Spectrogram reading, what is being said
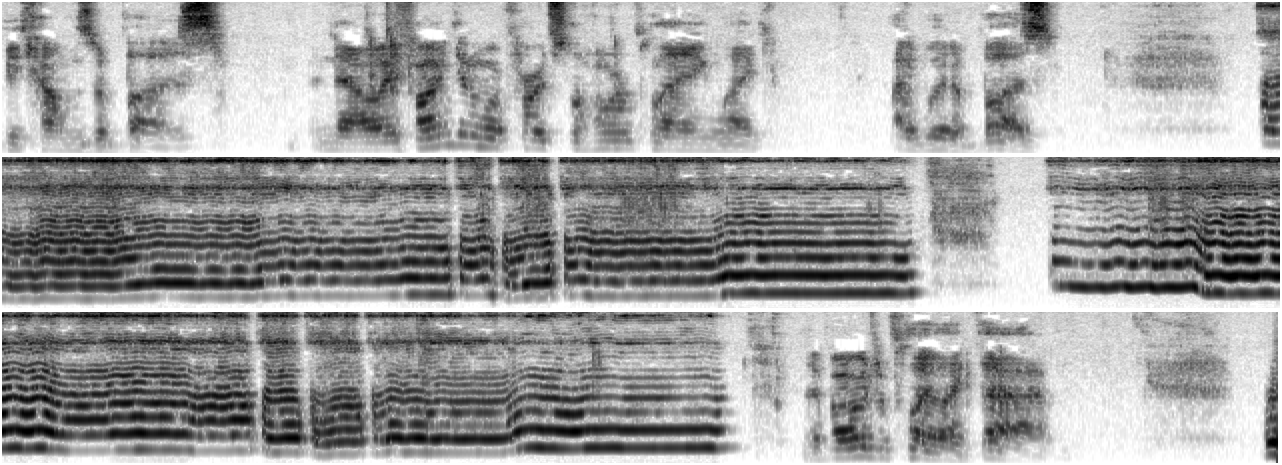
becomes a buzz. Now, if I'm going to approach the horn playing like I would a buzz, if I were to play like that, I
